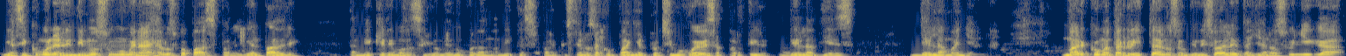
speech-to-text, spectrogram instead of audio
Y así como le rendimos un homenaje a los papás para el Día del Padre, también queremos hacer lo mismo con las mamitas para que usted nos acompañe el próximo jueves a partir de las 10 de la mañana. Marco Matarrita en los audiovisuales, Dayana Zúñiga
